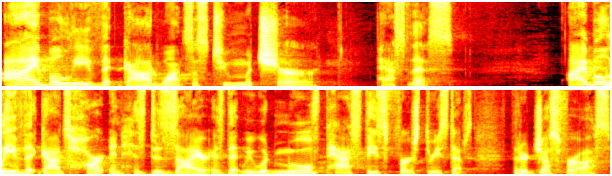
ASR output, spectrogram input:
I believe that God wants us to mature past this. I believe that God's heart and his desire is that we would move past these first three steps that are just for us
